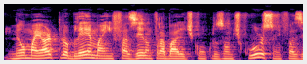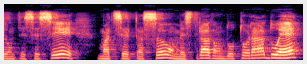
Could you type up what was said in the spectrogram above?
meu maior problema em fazer um trabalho de conclusão de curso, em fazer um TCC, uma dissertação, um mestrado, um doutorado é,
